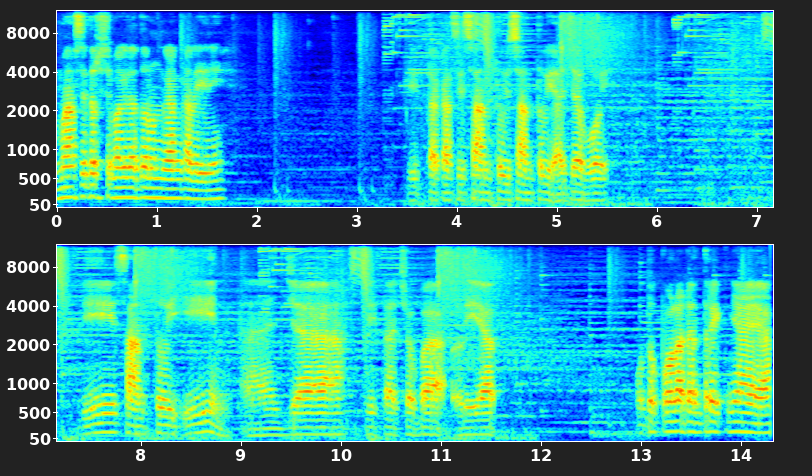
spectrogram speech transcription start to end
Masih terus coba kita turunkan kali ini. Kita kasih santuy-santuy aja boy disantuin aja kita coba lihat untuk pola dan triknya ya.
